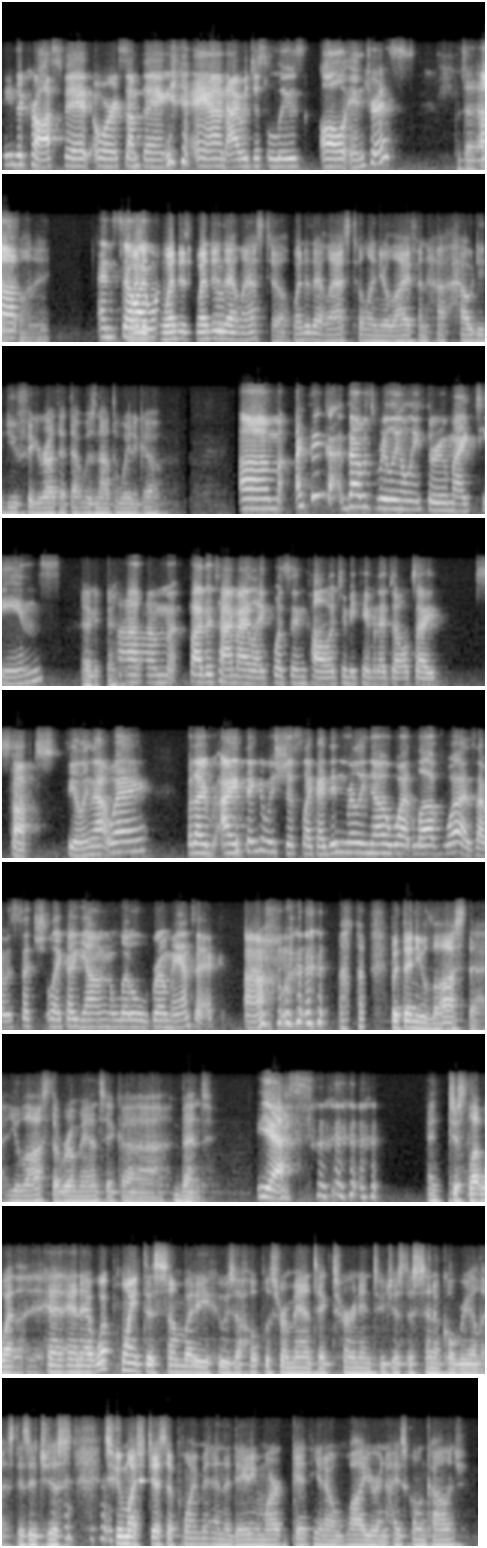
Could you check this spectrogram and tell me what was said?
into CrossFit or something. And I would just lose all interest. That's Uh, funny. And so when, I did, want when did when did that last till? When did that last till in your life, and how, how did you figure out that that was not the way to go? um, I think that was really only through my teens. Okay. um, by the time I like was in college and became an adult, I stopped feeling that way. But I, I think it was just like I didn't really know what love was. I was such like a young little romantic. Um, But then you lost that. You lost the romantic uh, bent. yes. And just let what and, and at what point does somebody who's a hopeless romantic turn into just a cynical realist? Is it just too much disappointment in the dating market, you know, while you're in high school and college?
